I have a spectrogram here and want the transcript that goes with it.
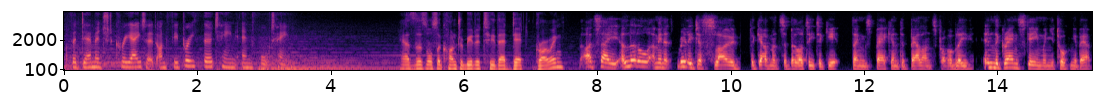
of the damage created on February 13 and 14. Has this also contributed to that debt growing? I'd say a little. I mean, it really just slowed the government's ability to get things back into balance, probably. In the grand scheme, when you're talking about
